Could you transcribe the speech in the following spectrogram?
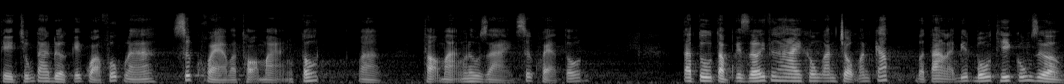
thì chúng ta được cái quả phúc là sức khỏe và thọ mạng tốt và thọ mạng lâu dài sức khỏe tốt ta tu tập cái giới thứ hai không ăn trộm ăn cắp và ta lại biết bố thí cúng dường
